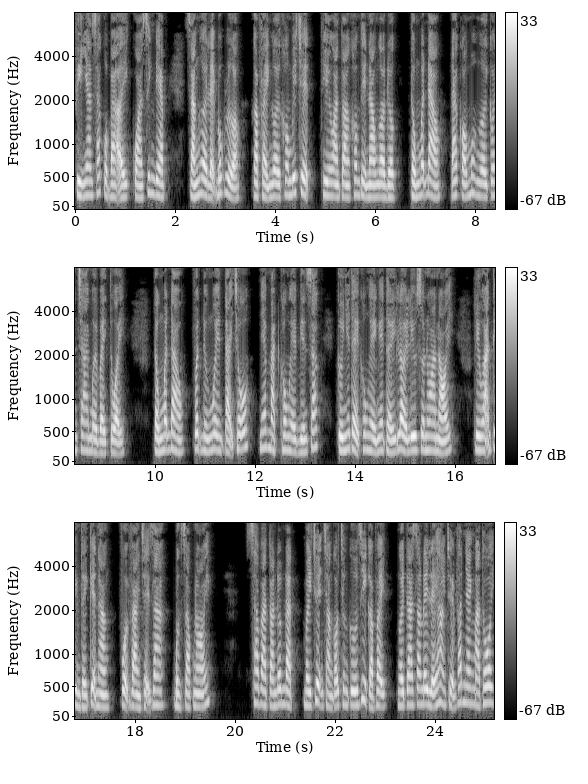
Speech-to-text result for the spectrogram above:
vì nhan sắc của bà ấy quá xinh đẹp, Sáng người lại bốc lửa, gặp phải người không biết chuyện thì hoàn toàn không thể nào ngờ được Tống Mẫn Đào đã có một người con trai 17 tuổi. Tống Mẫn Đào vẫn đứng nguyên tại chỗ, nét mặt không hề biến sắc, cứ như thể không hề nghe thấy lời Lưu Xuân Hoa nói. Lưu Hãn tìm thấy kiện hàng, vội vàng chạy ra, bực dọc nói. Sao bà toàn đâm đặt, mấy chuyện chẳng có chứng cứ gì cả vậy, người ta sang đây lấy hàng chuyển phát nhanh mà thôi.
